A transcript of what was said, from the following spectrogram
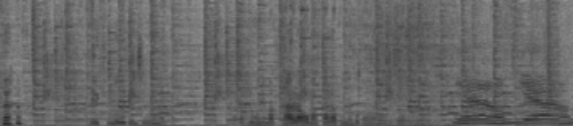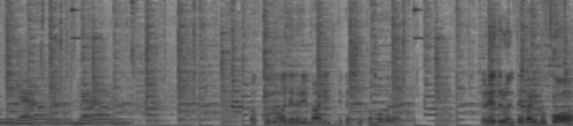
이렇게 먹을 땐 조용하다. 아까 형훈이 막 달라고 막 달라붙는 거 봐봐요, 그죠? 냐옹, 냐옹, 냐옹, 냐옹. 막 고등어 대가리 많이 있으니까 실컷 먹어라. 너네들은 대가리 먹고,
